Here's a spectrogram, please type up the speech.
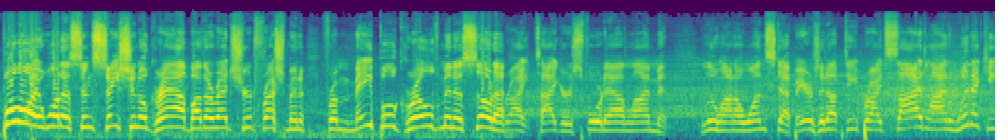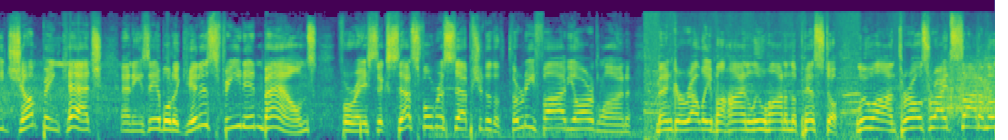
Boy, what a sensational grab by the redshirt freshman from Maple Grove, Minnesota. Right, Tigers four down lineman. Lujan a one step, airs it up deep right sideline. Wieneke jumping catch, and he's able to get his feet in bounds for a successful reception to the 35 yard line. Mengarelli behind Lujan in the pistol. Lujan throws right side on the.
